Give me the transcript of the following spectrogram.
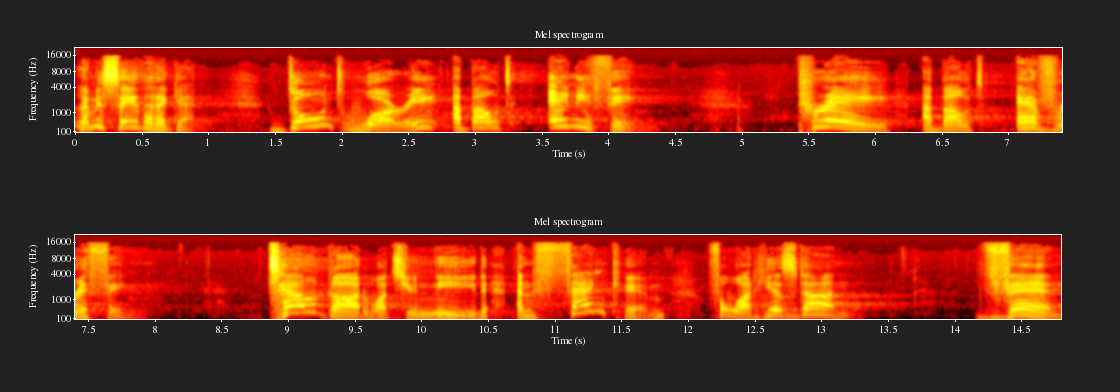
Let me say that again. Don't worry about anything Pray about everything. Tell God what you need and thank Him for what He has done. Then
